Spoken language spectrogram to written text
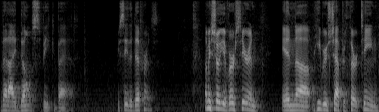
that I don't speak bad. You see the difference? Let me show you a verse here in, in uh, Hebrews chapter 13,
